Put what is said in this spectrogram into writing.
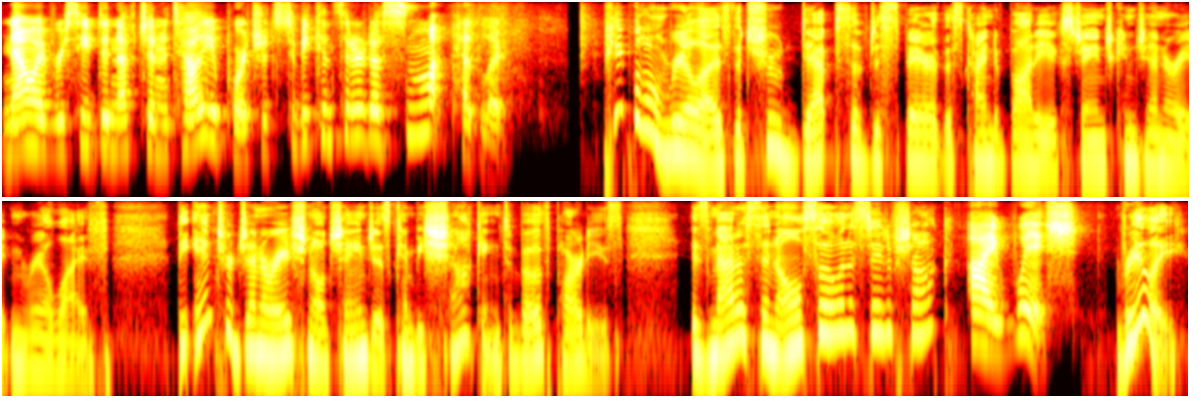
Now I've received enough genitalia portraits to be considered a smut peddler. People don't realize the true depths of despair this kind of body exchange can generate in real life. The intergenerational changes can be shocking to both parties. Is Madison also in a state of shock? I wish. Really?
